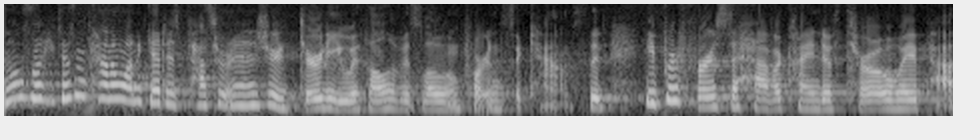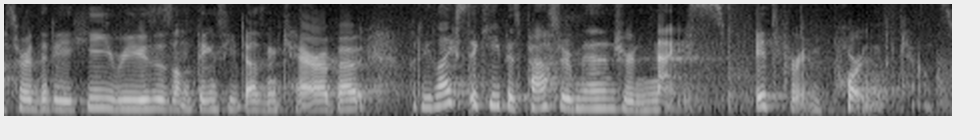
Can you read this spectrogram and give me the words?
and also he doesn't kind of want to get his password manager dirty with all of his low importance accounts. That he prefers to have a kind of throwaway password that he, he reuses on things he doesn't care about. But he likes to keep his password manager nice. It's for important accounts.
